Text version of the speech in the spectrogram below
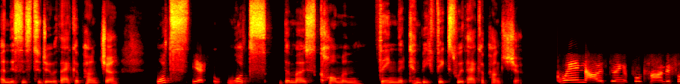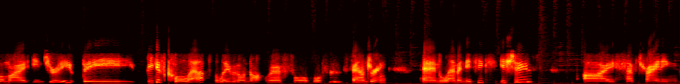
and this is to do with acupuncture, what's yes. what's the most common thing that can be fixed with acupuncture? When I was doing it full time before my injury, the biggest call outs, believe it or not, were for horses foundering and laminitic issues. I have training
